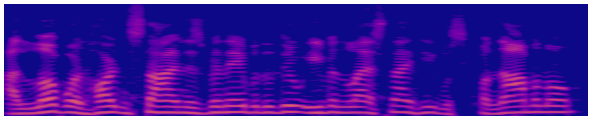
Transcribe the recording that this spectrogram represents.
I love what Hartenstein has been able to do. Even last night, he was phenomenal.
